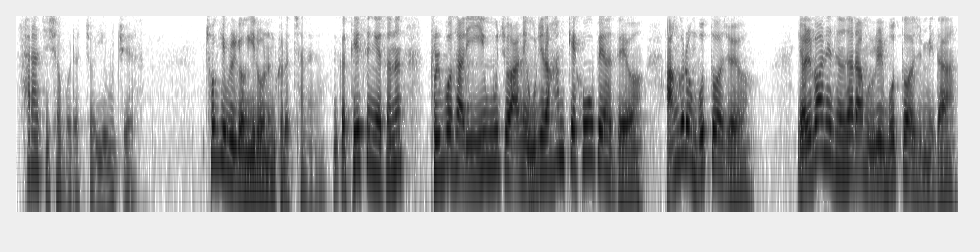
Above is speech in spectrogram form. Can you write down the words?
사라지셔 버렸죠. 이 우주에서. 초기 불경 1호는 그렇잖아요. 그러니까 대승에서는 불보살이 이 우주 안에 우리랑 함께 호흡해야 돼요. 안 그러면 못 도와줘요. 열반에 든 사람은 우리를 못 도와줍니다.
